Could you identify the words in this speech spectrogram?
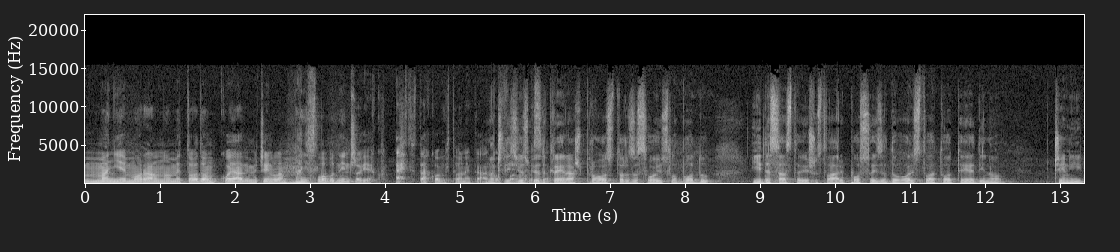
manje moralnom metodom koja bi me činila manje slobodnim čovjekom. Eto, tako bih to nekako Znači ti si uspio da kreiraš prostor za svoju slobodu i da sastaviš u stvari posao i zadovoljstvo, a to te jedino čini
